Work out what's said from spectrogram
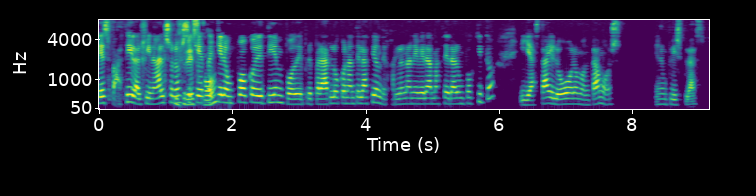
Es fácil, al final solo sí que requiere un poco de tiempo de prepararlo con antelación, dejarlo en la nevera macerar un poquito y ya está, y luego lo montamos en un plis plas.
